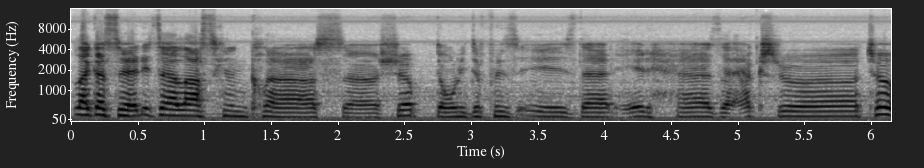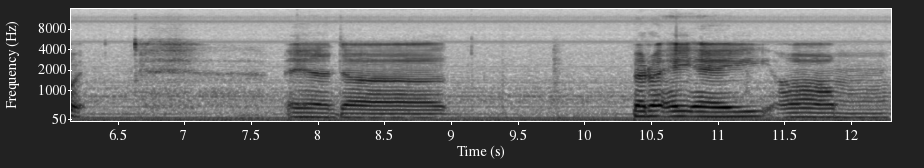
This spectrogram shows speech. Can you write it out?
like I said, it's an Alaskan class uh, ship. The only difference is that it has an extra turret and uh, better AA. Um,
